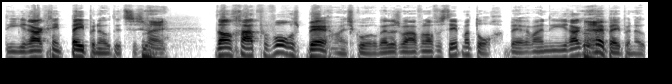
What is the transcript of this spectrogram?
die raakt geen pepernoot dit seizoen. nee. Dan gaat vervolgens Bergwijn scoren. Weliswaar vanaf de stip, maar toch. Bergwijn die raakt ook Ja. geen pepernoot.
